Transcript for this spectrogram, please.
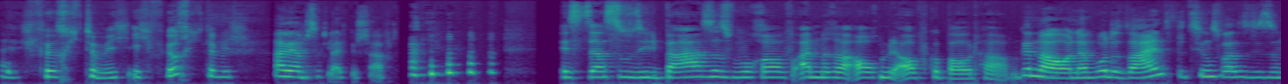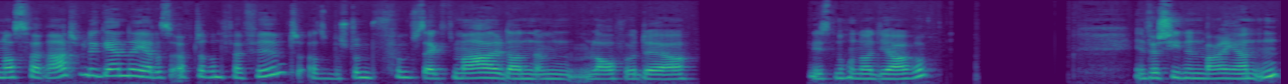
Ich fürchte mich, ich fürchte mich. Aber wir haben es doch gleich geschafft. Ist das so die Basis, worauf andere auch mit aufgebaut haben? Genau, und dann wurde seins, beziehungsweise diese Nosferatu-Legende ja des Öfteren verfilmt, also bestimmt fünf, sechs Mal dann im Laufe der nächsten 100 Jahre. In verschiedenen Varianten.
